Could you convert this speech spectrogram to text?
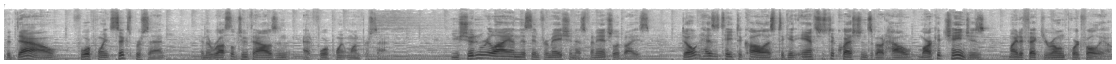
the Dow 4.6%, and the Russell 2000 at 4.1%. You shouldn't rely on this information as financial advice. Don't hesitate to call us to get answers to questions about how market changes might affect your own portfolio.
